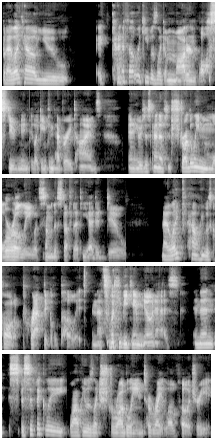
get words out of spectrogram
But I like how you, it kind mm. of felt like he was like a modern law student in, like in contemporary times. And he was just kind of struggling morally with some of the stuff that he had to do. And I liked how he was called a practical poet, and that's what he became known as. And then specifically while he was like struggling to write love poetry,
